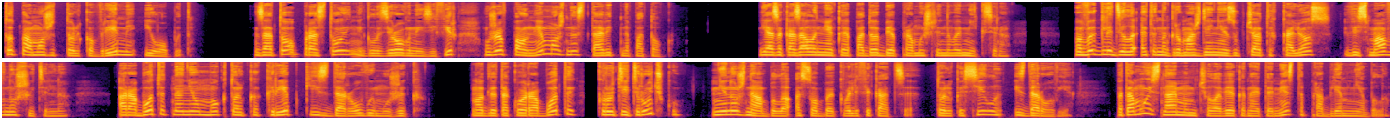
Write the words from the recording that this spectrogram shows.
Тут поможет только время и опыт. Зато простой неглазированный зефир уже вполне можно ставить на поток. Я заказала некое подобие промышленного миксера. Выглядело это нагромождение зубчатых колес весьма внушительно, а работать на нем мог только крепкий, здоровый мужик. Но для такой работы крутить ручку не нужна была особая квалификация, только сила и здоровье. Потому и с наймом человека на это место проблем не было.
